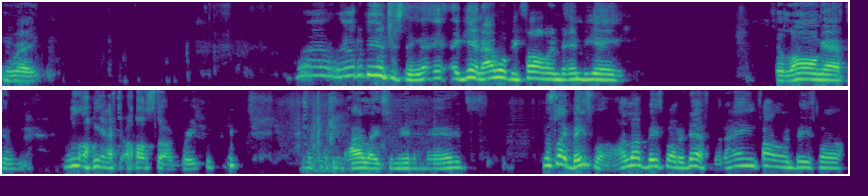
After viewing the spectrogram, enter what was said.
Right. Well, it'll be interesting. Again, I will be following the NBA till long after, long after All Star break. Highlights from here and there. It's just like baseball. I love baseball to death, but I ain't following baseball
